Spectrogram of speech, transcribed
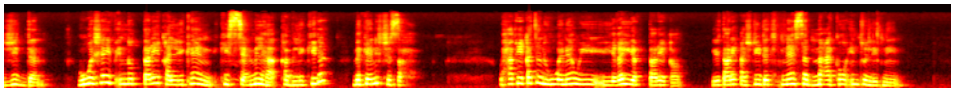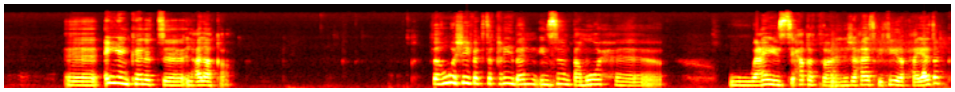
جدا. هو شايف إنه الطريقة اللي كان كيستعملها قبل كده ما كانتش صح. وحقيقة هو ناوي يغير الطريقة لطريقة جديدة تتناسب معكم انتو الاثنين آه، ايا كانت آه، العلاقة. فهو شايفك تقريبا إنسان طموح آه، وعايز تحقق نجاحات كثيرة في حياتك.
